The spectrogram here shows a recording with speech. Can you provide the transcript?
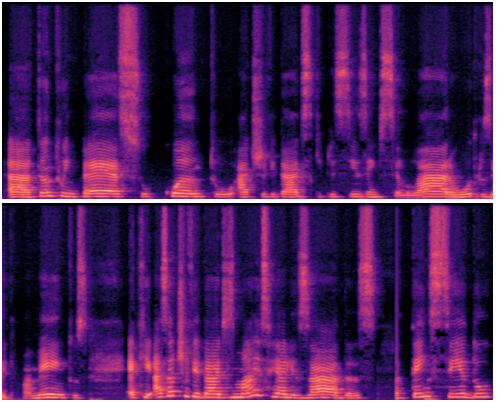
uh, tanto impresso quanto atividades que precisem de celular ou outros equipamentos, é que as atividades mais realizadas têm sido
